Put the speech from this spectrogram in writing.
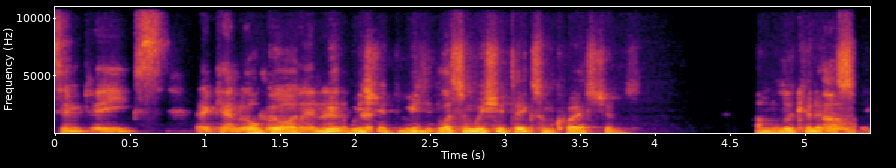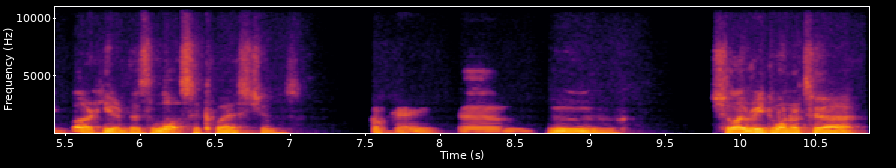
Tim Peaks at Kendal Oh God, we, we uh, should we listen. We should take some questions. I'm looking at the Oh. sidebar here. There's lots of questions. okay. Um, Ooh. Shall I read one or two out?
